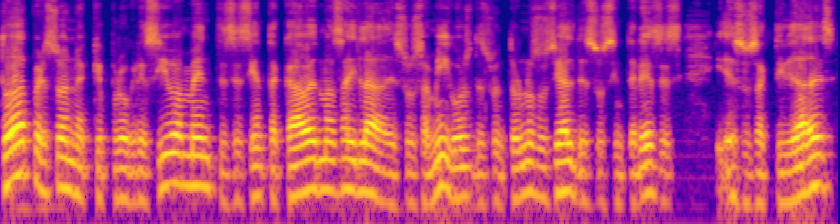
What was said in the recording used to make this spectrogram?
Toda persona que progresivamente se sienta cada vez más aislada de sus amigos, de su entorno social, de sus intereses y de sus actividades,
